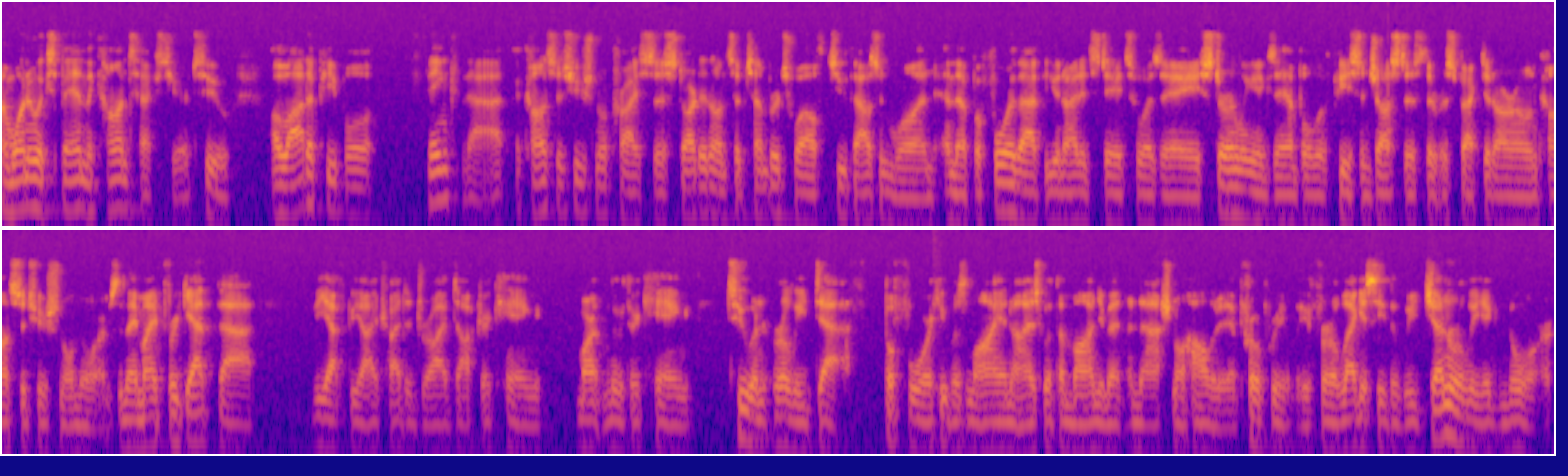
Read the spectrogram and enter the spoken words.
I want to expand the context here too. A lot of people think that a constitutional crisis started on September 12, 2001, and that before that the United States was a sterling example of peace and justice that respected our own constitutional norms. And they might forget that the FBI tried to drive Dr. King Martin Luther King to an early death before he was lionized with a monument and national holiday appropriately for a legacy that we generally ignore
